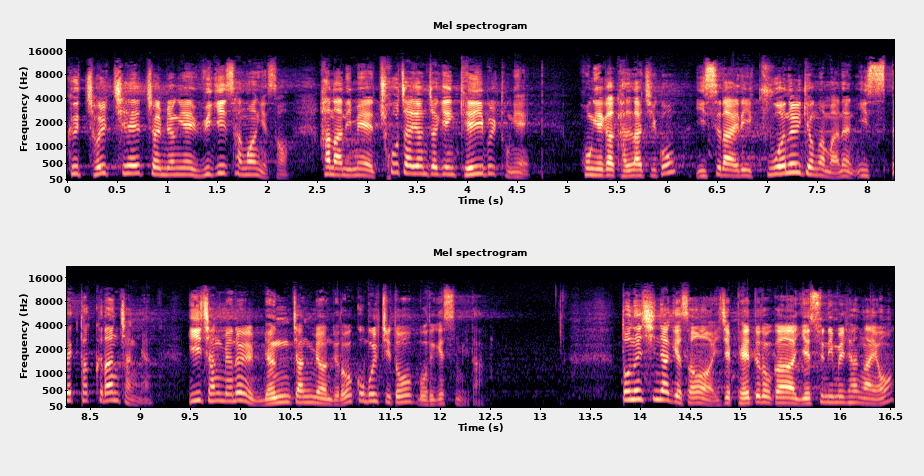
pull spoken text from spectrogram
그 절체절명의 위기 상황에서 하나님의 초자연적인 개입을 통해 홍해가 갈라지고 이스라엘이 구원을 경험하는 이 스펙타클한 장면, 이 장면을 명장면으로 꼽을지도 모르겠습니다. 또는 신약에서 이제 베드로가 예수님을 향하여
